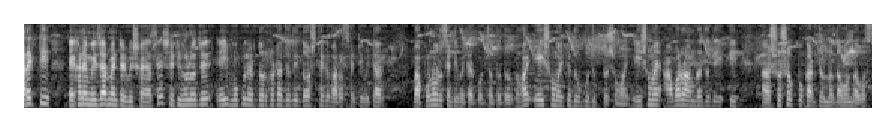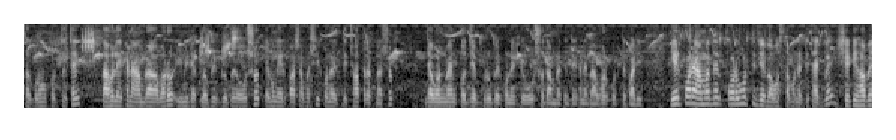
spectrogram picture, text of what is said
আরেকটি এখানে মেজারমেন্টের বিষয় আছে, সেটি হলো যে এই মুকুলের দৈর্ঘ্যটা যদি দশ থেকে বারো সেন্টিমিটার বা পনেরো সেন্টিমিটার পর্যন্ত দৈর্ঘ্য হয়, এই সময় কিন্তু উপযুক্ত সময়। এই সময় আবারও আমরা যদি একটি শোষক পোকার জন্য দমন ব্যবস্থা গ্রহণ করতে চাই, তাহলে এখানে আমরা আবারও ইমিডাক্লোপিড গ্রুপের ঔষধ এবং এর পাশাপাশি কোনো একটি ছত্রাকনাশক, যেমন ম্যানকোজেব গ্রুপের কোনো একটি ঔষধ আমরা কিন্তু এখানে ব্যবহার করতে পারি। এরপরে আমাদের পরবর্তী যে ব্যবস্থাপনাটি থাকবে, সেটি হবে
